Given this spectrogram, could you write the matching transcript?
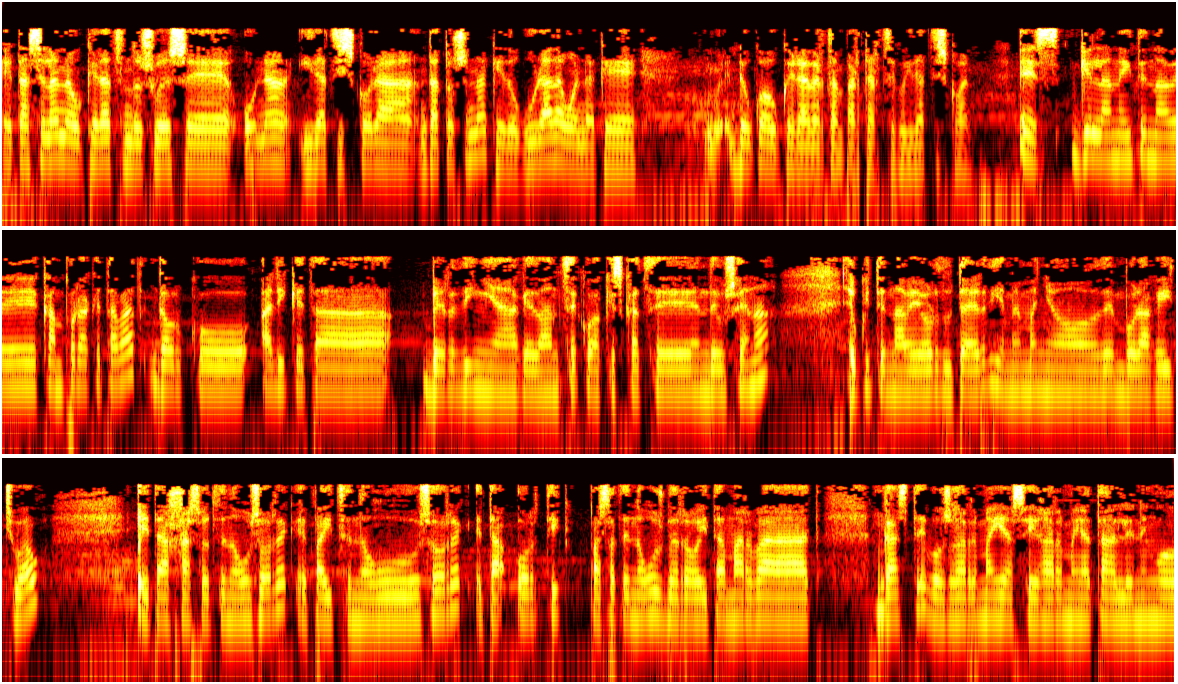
Eta zelan aukeratzen duzu ez eh, ona idatzizkora datosenak edo gura dauenak e, dauka aukera bertan parte hartzeko idatzizkoan? Ez, gelan egiten dabe kanporaketa bat, gaurko ariketa berdinak edo antzekoak eskatzen deusena, eukiten dabe orduta erdi, hemen baino denbora gehitzu hau, eta jasotzen dugu zorrek, epaitzen dugu zorrek, eta hortik pasaten dugu berrogeita mar bat gazte, bosgarren maia, zeigarren maia eta lehenengo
